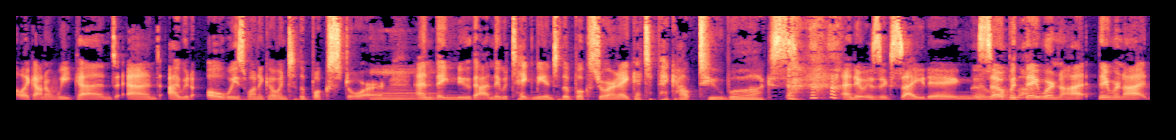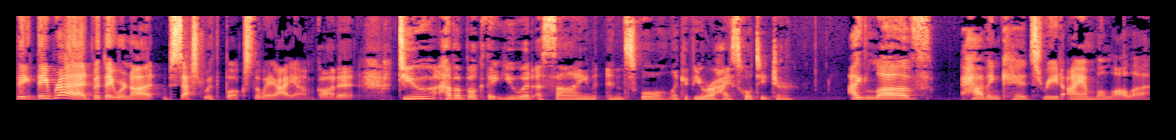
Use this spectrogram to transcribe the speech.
like on a weekend. And I would always want to go into the bookstore. And they knew that. And they would take me into the bookstore and I get to pick out two books. and it was exciting. so, love but they were not, they were not, they, they read, but they were not obsessed with books the way I am. Got it. Do you have a book that you would assign in school, like if you were a high school teacher? I love having kids read I Am Malala.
